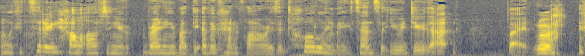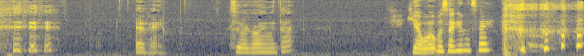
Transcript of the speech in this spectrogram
Well, considering how often you're writing about the other kind of flowers, it totally makes sense that you would do that. But okay, so we're going with that. Yeah, what was I going to say?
